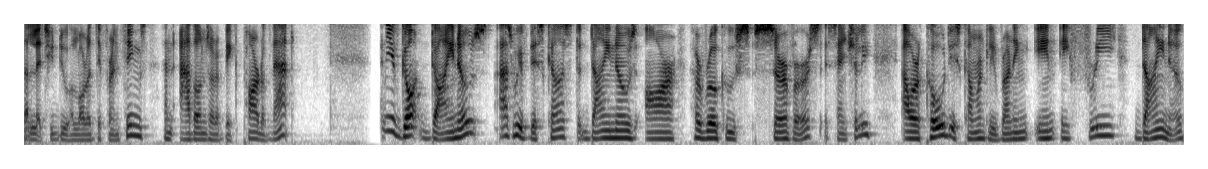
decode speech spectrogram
that lets you do a lot of different things, and add-ons are a big part of that. And you've got dynos. As we've discussed, dynos are Heroku's servers, essentially. Our code is currently running in a free dyno,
